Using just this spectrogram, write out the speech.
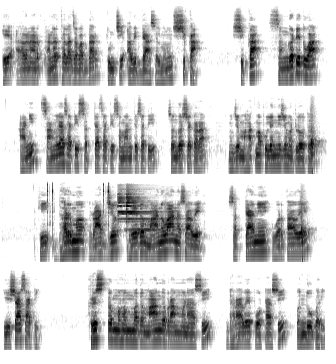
हे अनर्थ अनर्थाला जबाबदार तुमची अविद्या असेल म्हणून शिका. शिका संघटित व्हा आणि चांगल्यासाठी सत्यासाठी समानतेसाठी संघर्ष करा. म्हणजे महात्मा फुलेंनी जे म्हटलं होतं की धर्म राज्य भेद मानवा नसावे सत्याने वर्तावे ईशासाठी. ख्रिस्त महम्मद मांग ब्राह्मणासी धरावे पोटाशी बंधुपरी.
